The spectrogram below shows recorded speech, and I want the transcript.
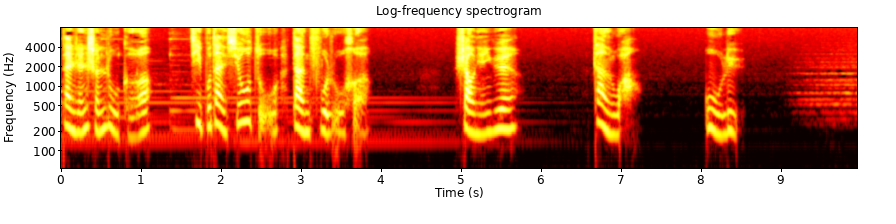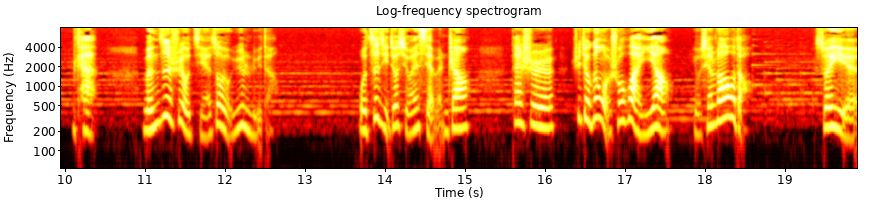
但人神路隔，既不但修祖，但复如何？”少年曰：“淡往，勿虑。”你看，文字是有节奏、有韵律的。我自己就喜欢写文章，但是这就跟我说话一样，有些唠叨。所以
